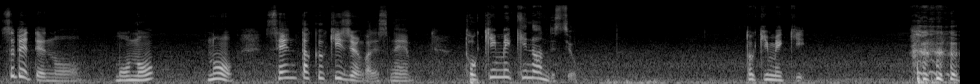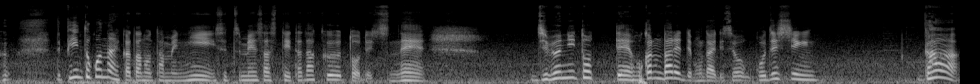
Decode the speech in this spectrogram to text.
全てのものの選択基準がですねときめきなんですよ。ときめき。でピンとこない方のために説明させていただくとですね自分にとって他の誰でもないですよ。ご自身が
